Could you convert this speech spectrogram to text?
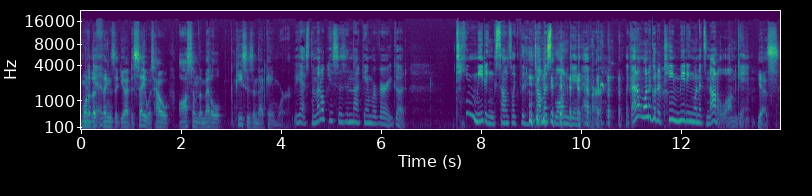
one We of the did. things that you had to say was how awesome the metal pieces in that game were. Yes, the metal pieces in that game were very good. Team meeting sounds like the dumbest lawn game ever. Like, I don't want to go to team meeting when it's not a lawn game. Yes.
